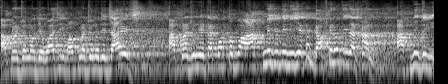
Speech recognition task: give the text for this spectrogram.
আপনার জন্য যে ওয়াজিব, আপনার জন্য যে জায়েজ, আপনার জন্য এটা কর্তব্য, আপনি যদি নিজেকে গাফিলতি দেখান, আপনি যদি,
